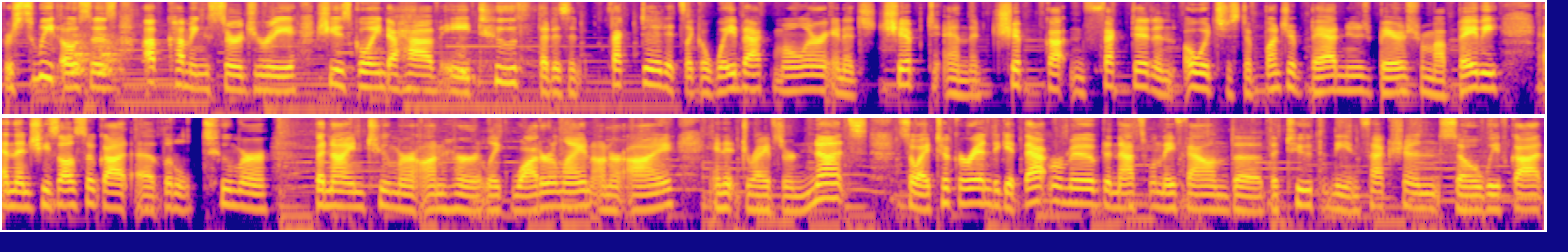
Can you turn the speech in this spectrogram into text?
for Sweet Osa's upcoming upcoming surgery. She is going to have a tooth that is infected. It's like a way back molar and it's chipped, and the chip got infected. And oh, it's just a bunch of bad news bears from my baby. And then she's also got a little tumor, benign tumor on her like waterline on her eye, and it drives her nuts. So I took her in to get that removed, and that's when they found the, the tooth and the infection. So we've got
